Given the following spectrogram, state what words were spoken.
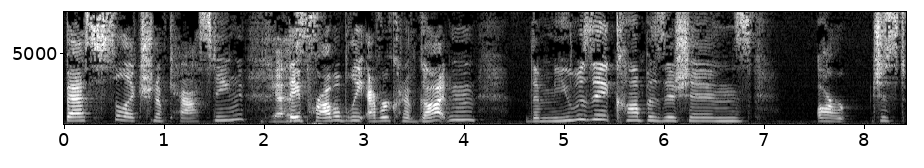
best selection of casting Yes. they probably ever could have gotten. The music compositions are just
